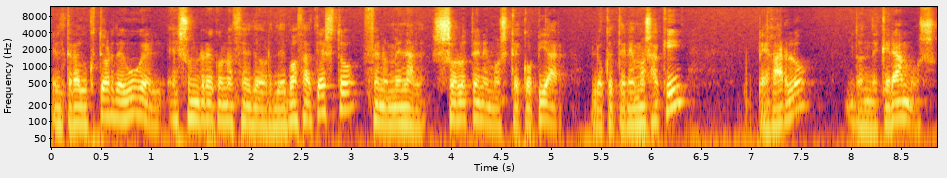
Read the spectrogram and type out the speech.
el traductor de Google es un reconocedor de voz a texto fenomenal. Solo tenemos que copiar lo que tenemos aquí, pegarlo donde queramos,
